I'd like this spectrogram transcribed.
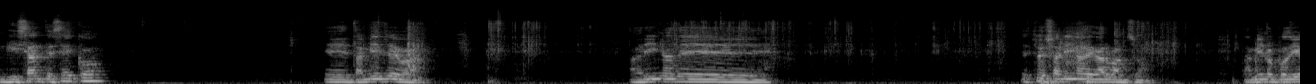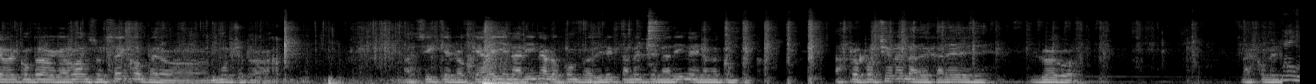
guisante seco, eh, también lleva harina de esto es harina de garbanzo. También lo podría haber comprado el garbanzo seco, pero mucho trabajo. Así que lo que hay en harina lo compro directamente en harina y no me complico. Las proporciones las dejaré luego. Las comentaré.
